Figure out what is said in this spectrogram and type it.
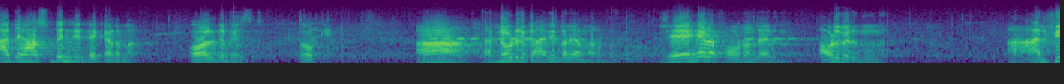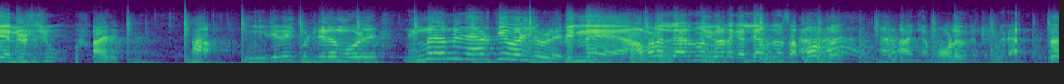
അത് ഹസ്ബൻഡിന്റെ കടമ. ഓൾ ദി ബെസ്റ്റ് ഓക്കെ ആ തന്നോടൊരു കാര്യം പറയാൻ മറന്നു. ലേഹയുടെ ഫോൺ ഉണ്ടായിരുന്നു. അവൾ വരുന്നു ആൽഫി അന്വേഷിച്ചു. ആര്? ആ ഇരുവിക്കുട്ടിയുടെ മോൾ നിങ്ങൾ തമ്മിൽ നേരത്തെ പഠിച്ചുള്ളൂ പിന്നെ അവളല്ലായിരുന്നു ഇവരുടെ കല്യാണത്തിന് സപ്പോർട്ട് ആ ഞാൻ മോളെ വരാ കണ്ടിട്ട് വരാം. ആ.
